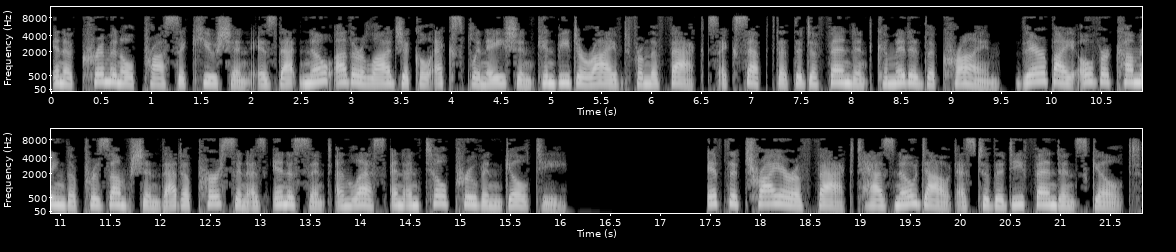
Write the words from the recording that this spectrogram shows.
in a criminal prosecution is that no other logical explanation can be derived from the facts except that the defendant committed the crime, thereby overcoming the presumption that a person is innocent unless and until proven guilty. If the trier of fact has no doubt as to the defendant's guilt,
